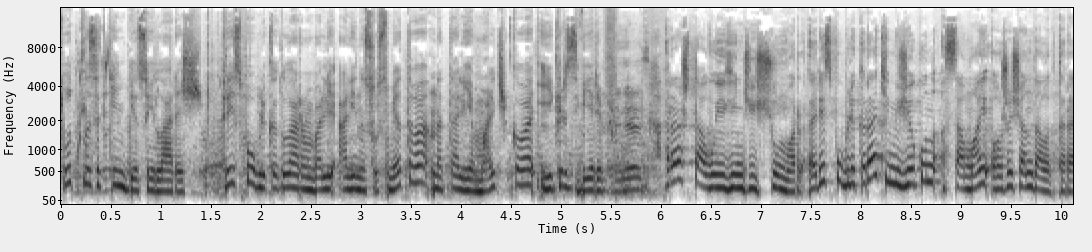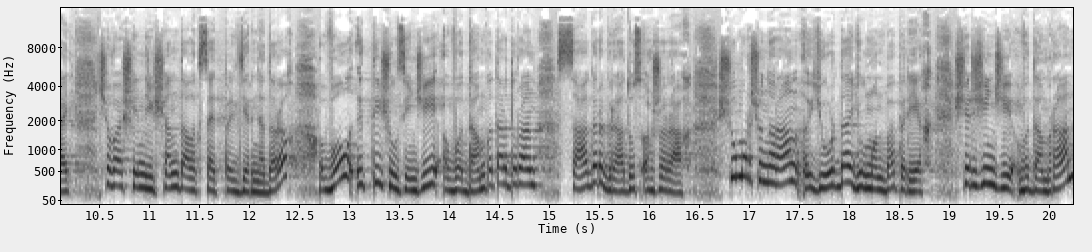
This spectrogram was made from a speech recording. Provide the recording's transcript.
тут бес уйларыш. Республика Гларм Вали Алина Сусметова, Наталья Мальчикова, Игорь Зверев. Раштаву егенжи шумар. Республика Рати межекун самай ожи шандалык тарать. Чавашин шандалык сайт пальдерня дорог, вол и шулзенжи водам катардуран сагар градус ожирах. Шумар шунаран юрда юлманба берех. Шержинжи водамран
